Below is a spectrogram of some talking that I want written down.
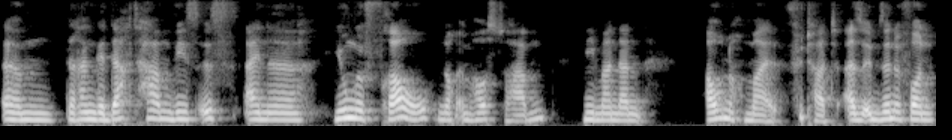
ähm, daran gedacht haben, wie es ist, eine junge Frau noch im Haus zu haben, die man dann auch nochmal füttert. Also im Sinne von,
